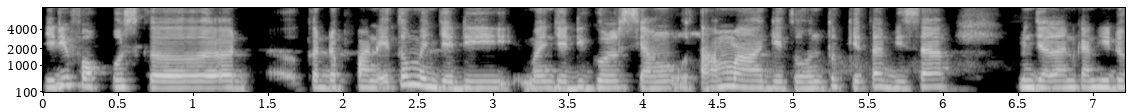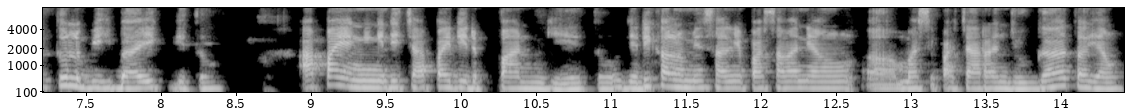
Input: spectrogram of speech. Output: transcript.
jadi fokus ke ke depan itu menjadi menjadi goals yang utama gitu untuk kita bisa menjalankan hidup tuh lebih baik gitu. Apa yang ingin dicapai di depan gitu. Jadi kalau misalnya pasangan yang uh, masih pacaran juga atau yang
